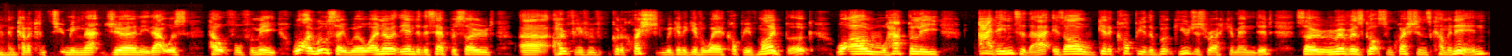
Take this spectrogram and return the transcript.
mm-hmm. and kind of consuming that journey that was helpful for me what i will say will i know at the end of this episode uh hopefully if we've got a question we're going to give away a copy of my book what i will happily add into that is I'll get a copy of the book you just recommended. So whoever's got some questions coming in,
